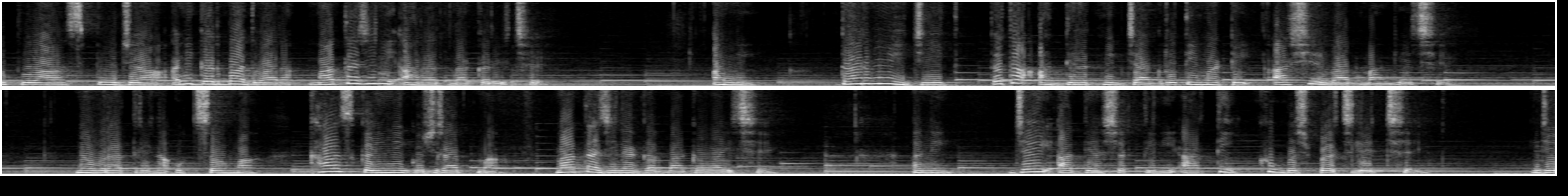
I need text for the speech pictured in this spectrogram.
ઉપવાસ, પૂજા અને ગરબા દ્વારા માતાજીની આરાધના કરે છે. અને ધર્મની જીત તથા આધ્યાત્મિક જાગૃતિ માટે આશીર્વાદ માંગે છે. નવરાત્રિના ઉત્સવમાં ખાસ કરીને ગુજરાતમાં માતાજીના ગરબા ગવાય છે અને જય આદ્યાશક્તિની આરતી ખૂબ જ પ્રચલિત છે, જે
